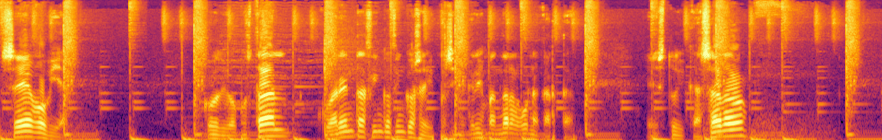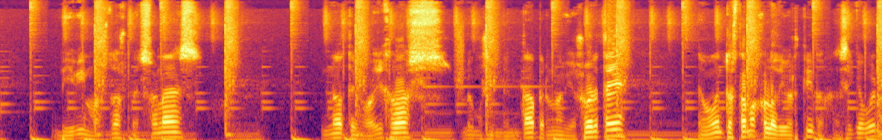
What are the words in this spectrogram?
Segovia. Código postal 40556, por si me queréis mandar alguna carta. Estoy casado, vivimos dos personas, no tengo hijos, lo hemos intentado, pero no ha habido suerte. De momento estamos con lo divertido, así que bueno.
